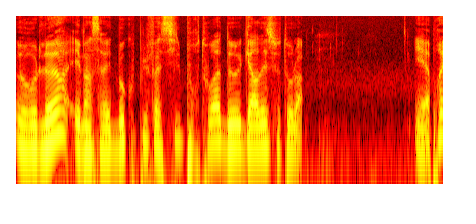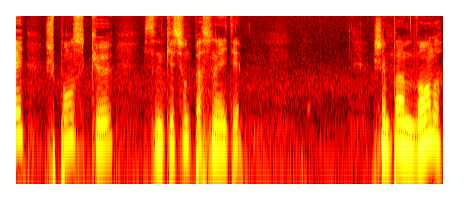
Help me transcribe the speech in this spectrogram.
euros de l'heure, et ben ça va être beaucoup plus facile pour toi de garder ce taux-là. Et après, je pense que c'est une question de personnalité. J'aime pas me vendre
